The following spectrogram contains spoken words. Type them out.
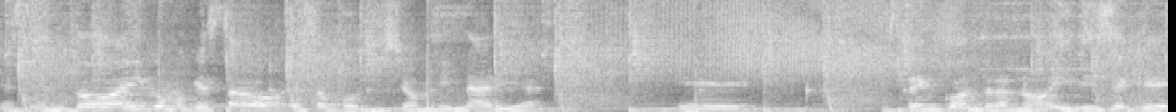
En todo hay como que esta, esta oposición binaria eh, está en contra, ¿no? Y dice que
